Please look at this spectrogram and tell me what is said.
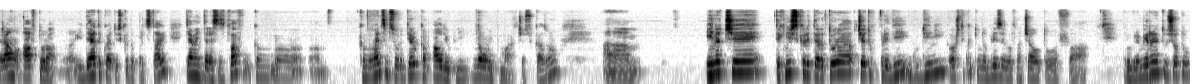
реално автора, идеята, която иска да представи, тя ми е интересна. Затова към, към момент съм се ориентирал към аудиокниги. Много ми помага, често казано. А, иначе, техническа литература четох преди години, още като наблиза в началото в а, програмирането, защото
